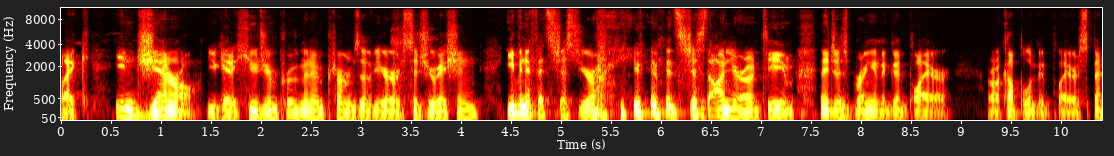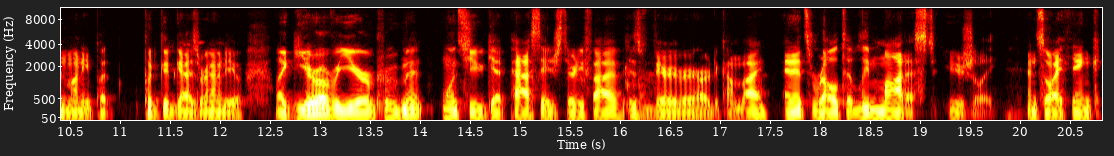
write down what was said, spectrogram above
Like in general, you get a huge improvement in terms of your situation, even if it's just your even if it's just on your own team. They just bring in a good player or a couple of good players, spend money, put put good guys around you. Like year over year improvement once you get past age 35 is very, very hard to come by. And it's relatively modest usually. And so I think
